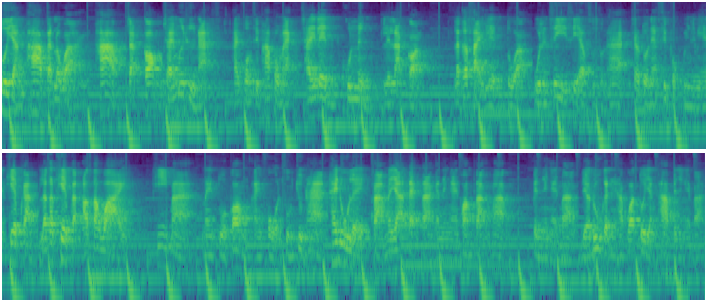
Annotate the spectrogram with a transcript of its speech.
ตัวอย่างภาพกันระหว่าง ภาพจากกล้องใช้มือถือนะ iPhone 15 Pro Max ใช้เลนคูณหนึ่งเลนหลักก่อน แล้วก็ใส่เลนตัว u l e n s y CL 005เจ้าตัวเนี้ย16มิลลิเมตรเทียบกัน แล้วก็เทียบกับ Ultra Wide ที่มาในตัวกล้อง iPhone 0.5 ให้ดูเลย 3 ระยะแตกต่างกันยังไง ความต่างมากเป็นยังไงบ้าง เดี๋ยวดูกันนะครับว่าตัวอย่างภาพเป็นยังไงบ้าง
